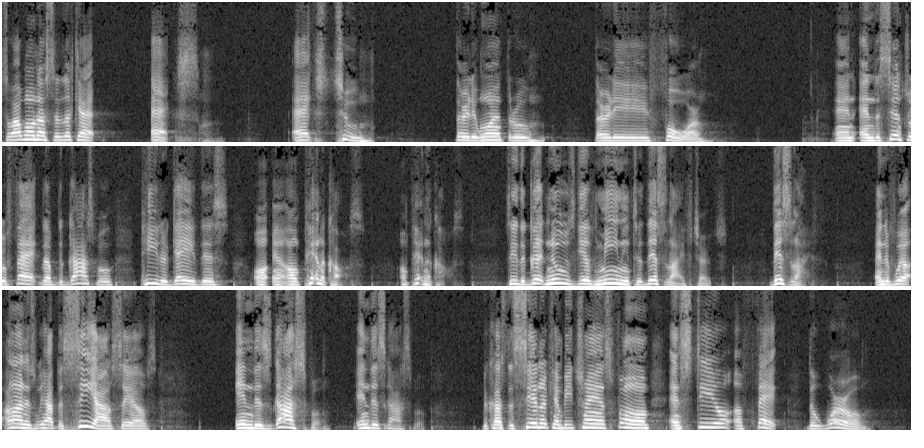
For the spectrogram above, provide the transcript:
So I want us to look at Acts. Acts 2, 31 through 34. And, and the central fact of the gospel, Peter gave this on, on Pentecost. On Pentecost. See, the good news gives meaning to this life, church. This life. And if we're honest, we have to see ourselves in this gospel. In this gospel. Because the sinner can be transformed and still affect the world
